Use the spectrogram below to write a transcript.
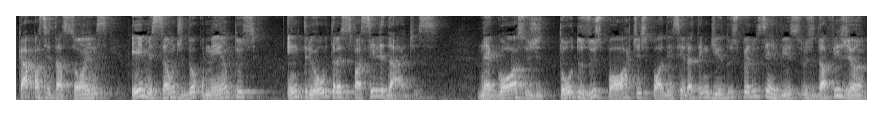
capacitações, emissão de documentos, entre outras facilidades. Negócios de todos os portes podem ser atendidos pelos serviços da Firjan.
